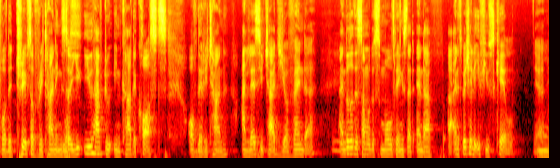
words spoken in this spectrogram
for the trips of returning. So you you have to incur the costs of the return unless you charge your vendor. And those are the, some of the small things that end up, uh, and especially if you scale. Yeah.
